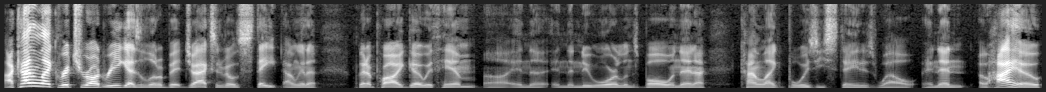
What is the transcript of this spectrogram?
I kind of like Richard Rodriguez a little bit, Jacksonville State. I'm gonna I'm gonna probably go with him uh, in the in the New Orleans Bowl, and then I kind of like Boise State as well. And then Ohio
